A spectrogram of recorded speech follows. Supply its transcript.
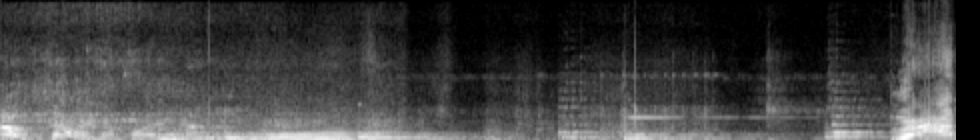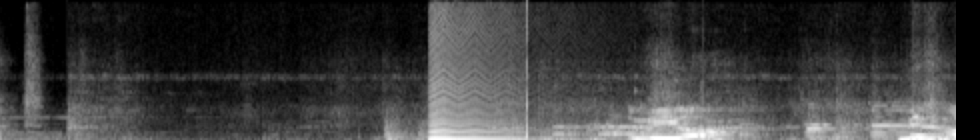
နောက်ကြလိုက်တာပါညနေ What？အမေရောမေမမ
